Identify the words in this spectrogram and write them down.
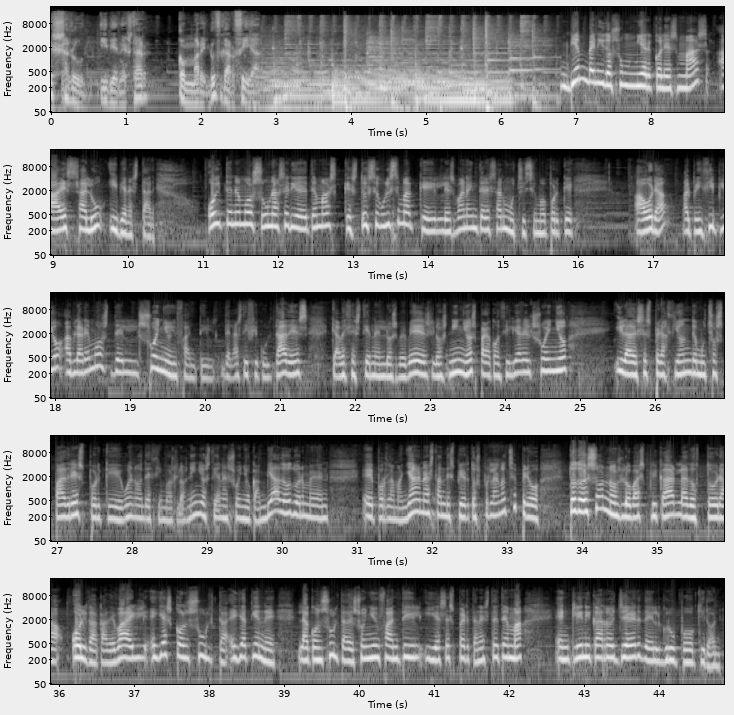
Es salud y bienestar con Mariluz García. Bienvenidos un miércoles más a Es Salud y Bienestar. Hoy tenemos una serie de temas que estoy segurísima que les van a interesar muchísimo porque ahora, al principio, hablaremos del sueño infantil, de las dificultades que a veces tienen los bebés, los niños para conciliar el sueño y la desesperación de muchos padres porque, bueno, decimos, los niños tienen sueño cambiado, duermen eh, por la mañana, están despiertos por la noche, pero todo eso nos lo va a explicar la doctora Olga Cadebail. Ella es consulta, ella tiene la consulta de sueño infantil y es experta en este tema en Clínica Roger del Grupo Quirón.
